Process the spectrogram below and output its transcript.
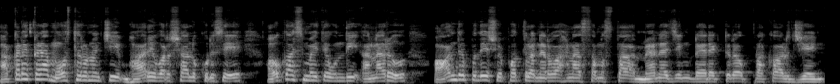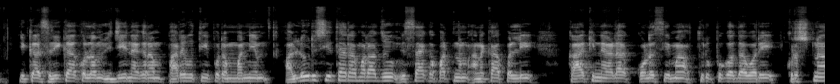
అక్కడక్కడ మోస్తరు నుంచి భారీ వర్షాలు కురిసే అవకాశమైతే ఉంది అన్నారు ఆంధ్రప్రదేశ్ విపత్తుల నిర్వహణ సంస్థ మేనేజింగ్ డైరెక్టర్ ప్రకాష్ జైన్. ఇక శ్రీకాకుళం విజయనగరం పార్వతీపురం మన్యం అల్లూరి సీతారామరాజు విశాఖపట్నం అనకాపల్లి కాకినాడ కోనసీమ తూర్పుగోదావరి కృష్ణా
